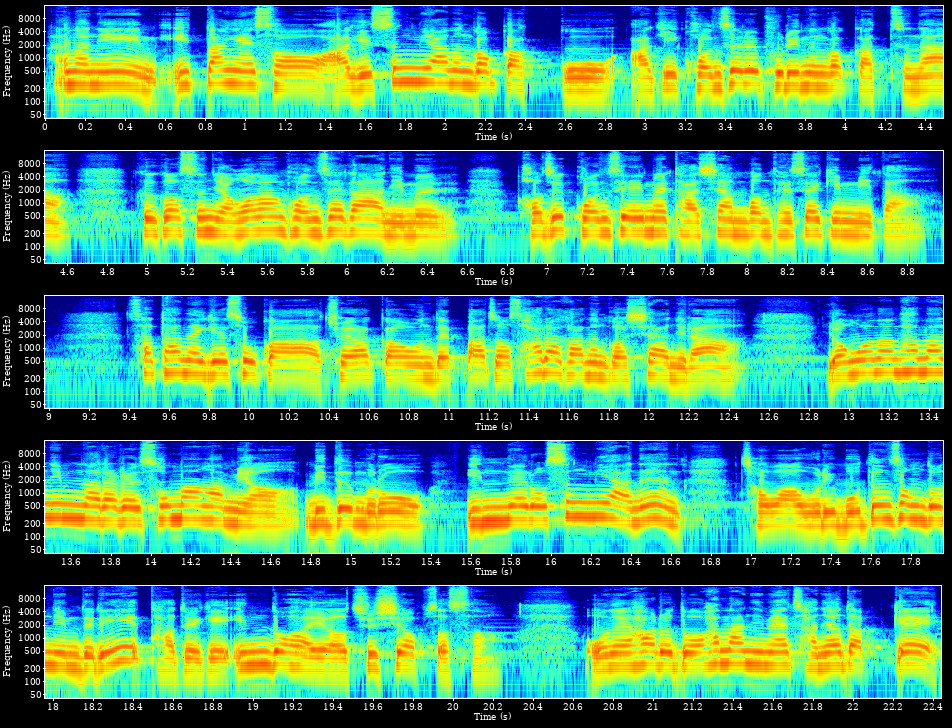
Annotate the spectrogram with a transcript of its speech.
하나님, 이 땅에서 악이 승리하는 것 같고 악이 권세를 부리는 것 같으나 그것은 영원한 권세가 아님을 거짓 권세임을 다시 한번 되새깁니다. 사탄에게 속아 죄악 가운데 빠져 살아가는 것이 아니라 영원한 하나님 나라를 소망하며 믿음으로 인내로 승리하는 저와 우리 모든 성도님들이 다 되게 인도하여 주시옵소서. 오늘 하루도 하나님의 자녀답게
